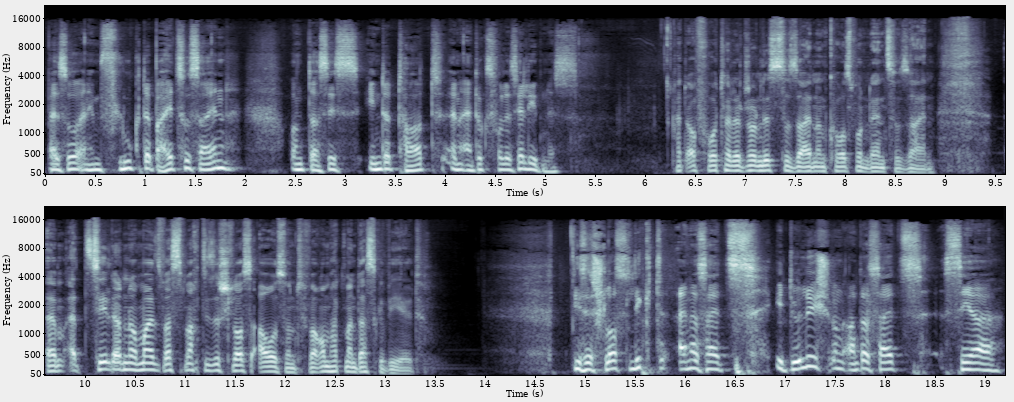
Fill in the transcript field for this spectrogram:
bei so einem Flug dabei zu sein. Und das ist in der Tat ein eindrucksvolles Erlebnis. Hat auch Vorteile, Journalist zu sein und Korrespondent zu sein. Ähm, erzähl dann nochmal, was macht dieses Schloss aus und warum hat man das gewählt? Dieses Schloss liegt einerseits idyllisch und andererseits sehr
